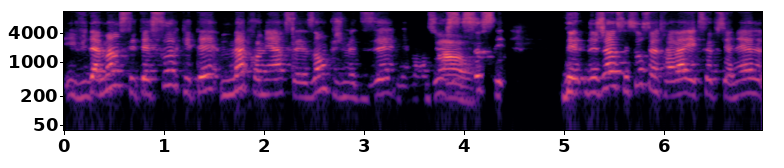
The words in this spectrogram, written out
évidemment, c'était ça qui était ma première saison. Puis je me disais, mais mon Dieu, c'est ça, c'est Déjà, c'est sûr, c'est un travail exceptionnel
